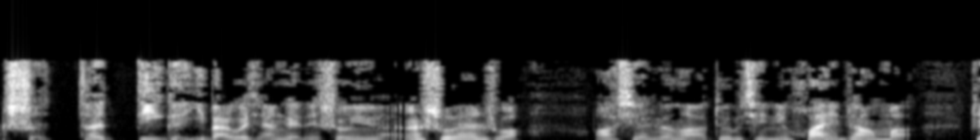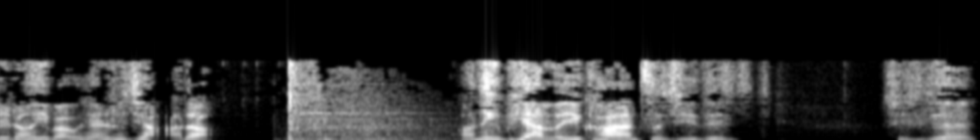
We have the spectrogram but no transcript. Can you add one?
是他递给一百块钱给那收银员，然后收银员说：“啊，先生啊，对不起，您换一张吧，这张一百块钱是假的。”啊，那个骗子一看自己的这这个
